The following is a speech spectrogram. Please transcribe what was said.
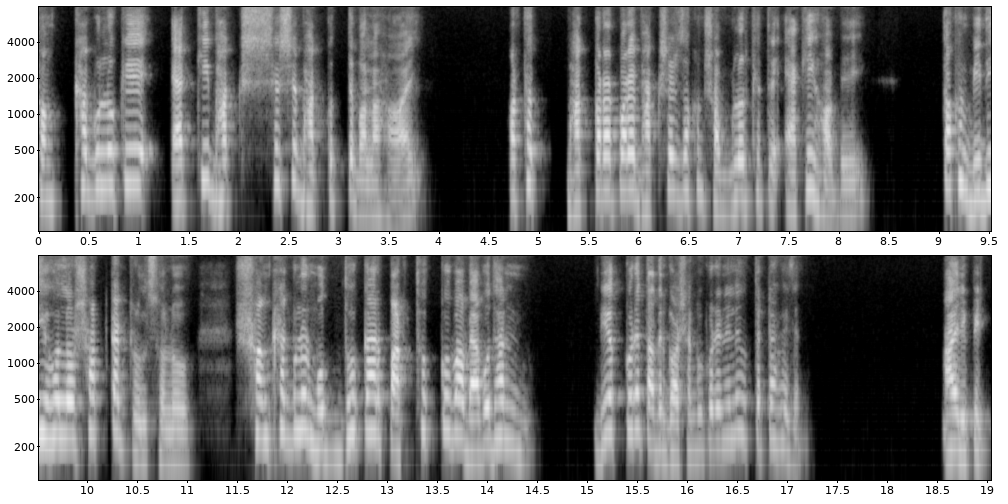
সংখ্যাগুলোকে একই ভাগশেষে ভাগ করতে বলা হয়। অর্থাৎ ভাগ করার পরে ভাগশেষ যখন সবগুলোর ক্ষেত্রে একই হবে, তখন বিধি হলো, শর্টকাট রুলস হলো, সংখ্যাগুলোর মধ্যকার পার্থক্য বা ব্যবধান বিয়োগ করে তাদের গসাগু করে নিলে উত্তরটা হয়ে যাবে। আই রিপিট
